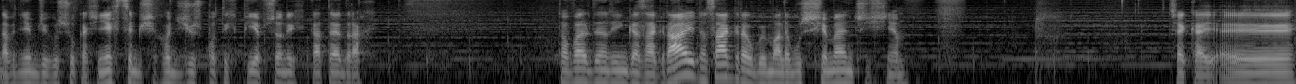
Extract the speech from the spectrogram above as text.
Nawet nie wiem gdzie go szukać. Nie chce mi się chodzić już po tych pieprzonych katedrach. To w Ringa zagraj? No zagrałbym, ale muszę się męczyć, nie? Czekaj. Yy...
